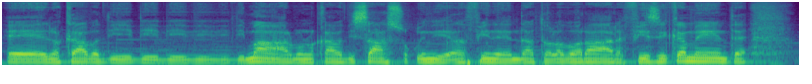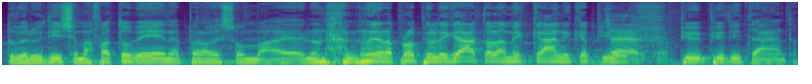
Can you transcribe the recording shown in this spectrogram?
eh, una cava di, di, di, di- di marmo, una cava di sasso, quindi alla fine è andato a lavorare fisicamente, dove lui dice ma ha fatto bene, però insomma eh, non, non era proprio legato alla meccanica più, Certo. più, più di tanto.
